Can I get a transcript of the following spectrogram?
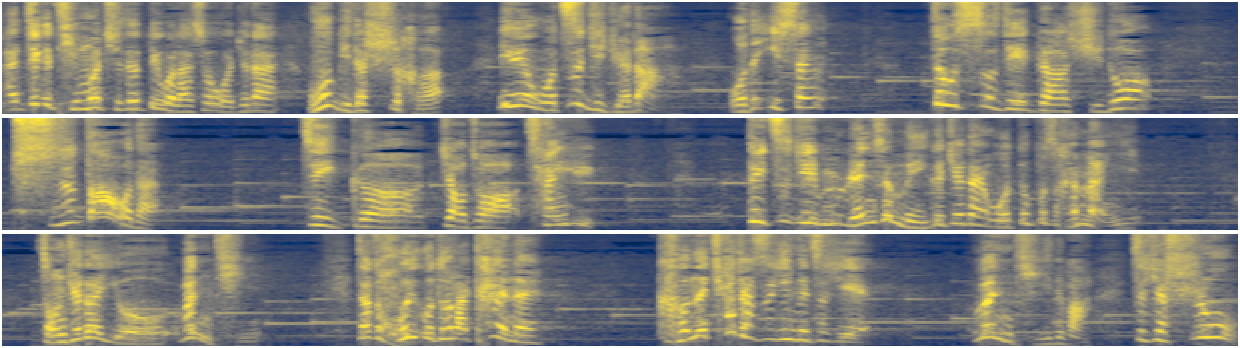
哎，这个题目其实对我来说，我觉得无比的适合。因为我自己觉得啊，我的一生都是这个许多迟到的这个叫做参与，对自己人生每一个阶段我都不是很满意，总觉得有问题。但是回过头来看呢，可能恰恰是因为这些问题，对吧？这些失误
